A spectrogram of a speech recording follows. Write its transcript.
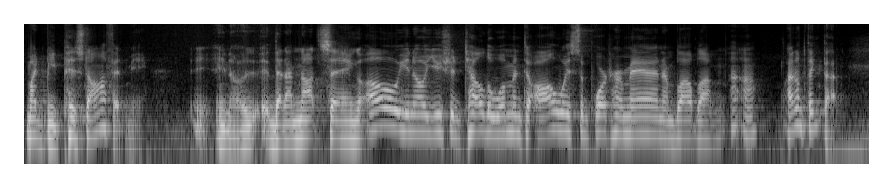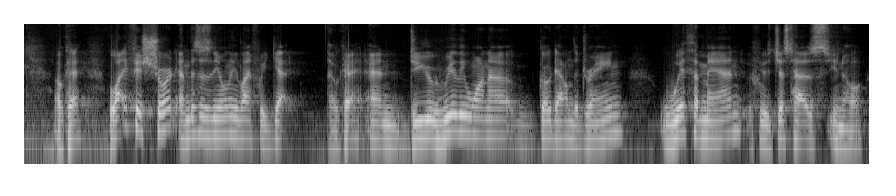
might be pissed off at me, you know, that I'm not saying, oh, you know, you should tell the woman to always support her man and blah, blah. Uh-uh. I don't think that, okay? Life is short and this is the only life we get. Okay, and do you really want to go down the drain with a man who just has, you know,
